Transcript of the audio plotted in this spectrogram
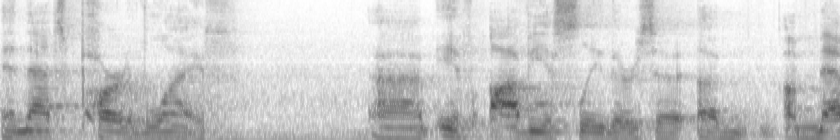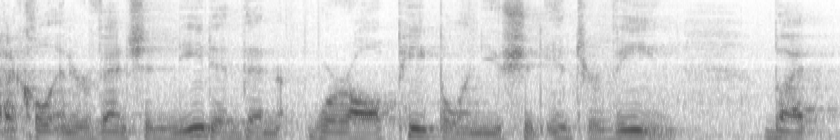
and that's part of life. Uh, if obviously there's a, a, a medical intervention needed, then we're all people and you should intervene. But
